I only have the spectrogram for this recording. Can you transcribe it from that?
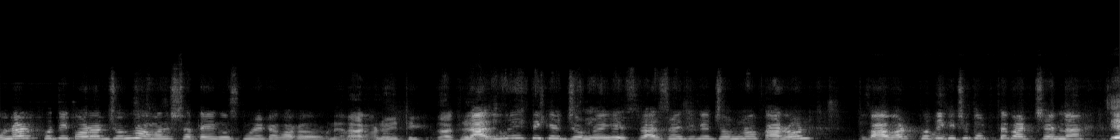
ওনার ক্ষতি করার জন্য আমাদের সাথে এই দুশ্মনীটা করা মানে হচ্ছে রাজনৈতিক রাজনৈতিকের জন্য ইয়েস রাজনৈতিকের জন্য। কারণ বাবার ক্ষতি কিছু করতে পারছেন না। কে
